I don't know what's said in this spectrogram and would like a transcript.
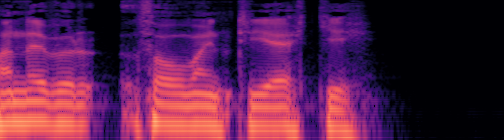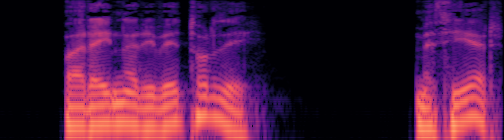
hann hefur þó vænt ég ekki. Var einar í vittorði? Með þér?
